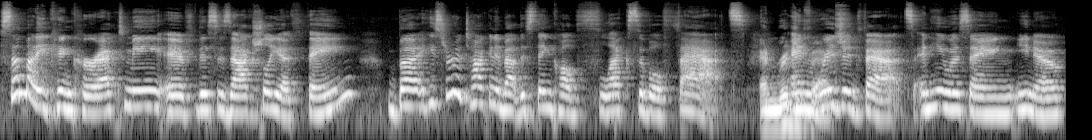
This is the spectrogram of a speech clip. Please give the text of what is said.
somebody can correct me if this is actually a thing, but he started talking about this thing called flexible fats. And rigid and fats. rigid fats. And he was saying, you know,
